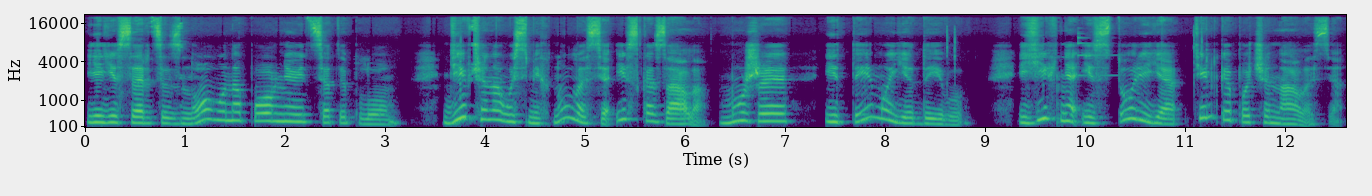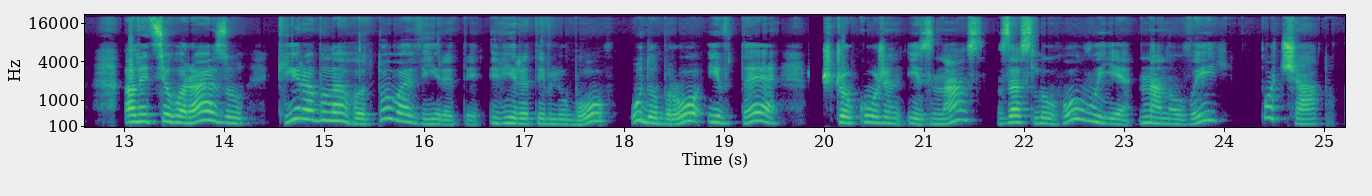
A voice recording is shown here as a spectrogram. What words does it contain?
її серце знову наповнюється теплом. Дівчина усміхнулася і сказала Може, і ти моє диво? Їхня історія тільки починалася, але цього разу Кіра була готова вірити, вірити в любов, у добро і в те, що кожен із нас заслуговує на новий початок.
